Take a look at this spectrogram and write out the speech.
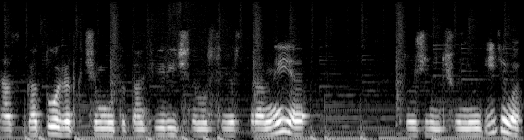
нас готовят к чему-то там фееричному с ее стороны, я тоже ничего не увидела.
